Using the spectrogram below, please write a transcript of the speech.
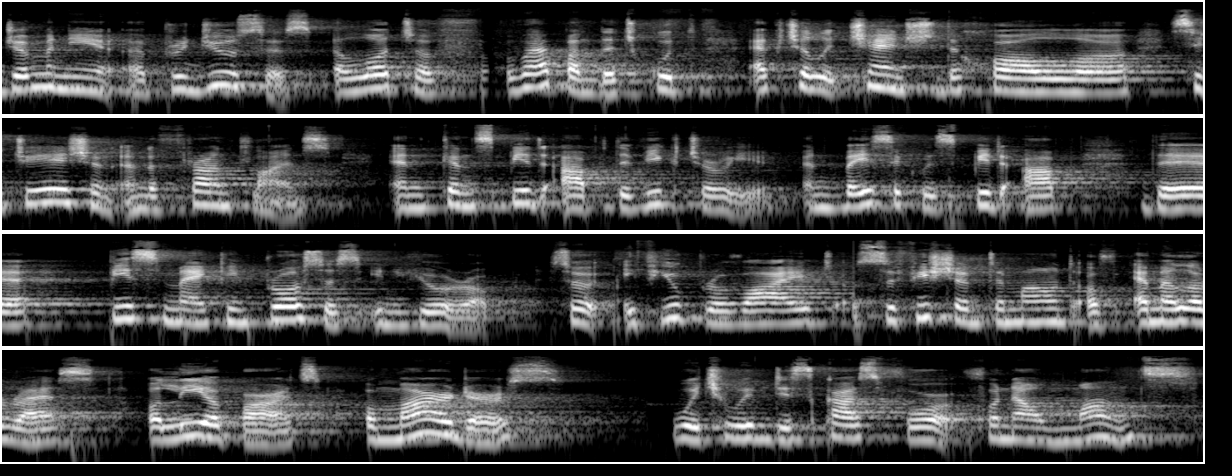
Germany uh, produces a lot of weapons that could actually change the whole uh, situation and the front lines and can speed up the victory and basically speed up the peacemaking process in Europe. So if you provide a sufficient amount of MLRS or Leopards or Marders, which we've discussed for, for now months,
